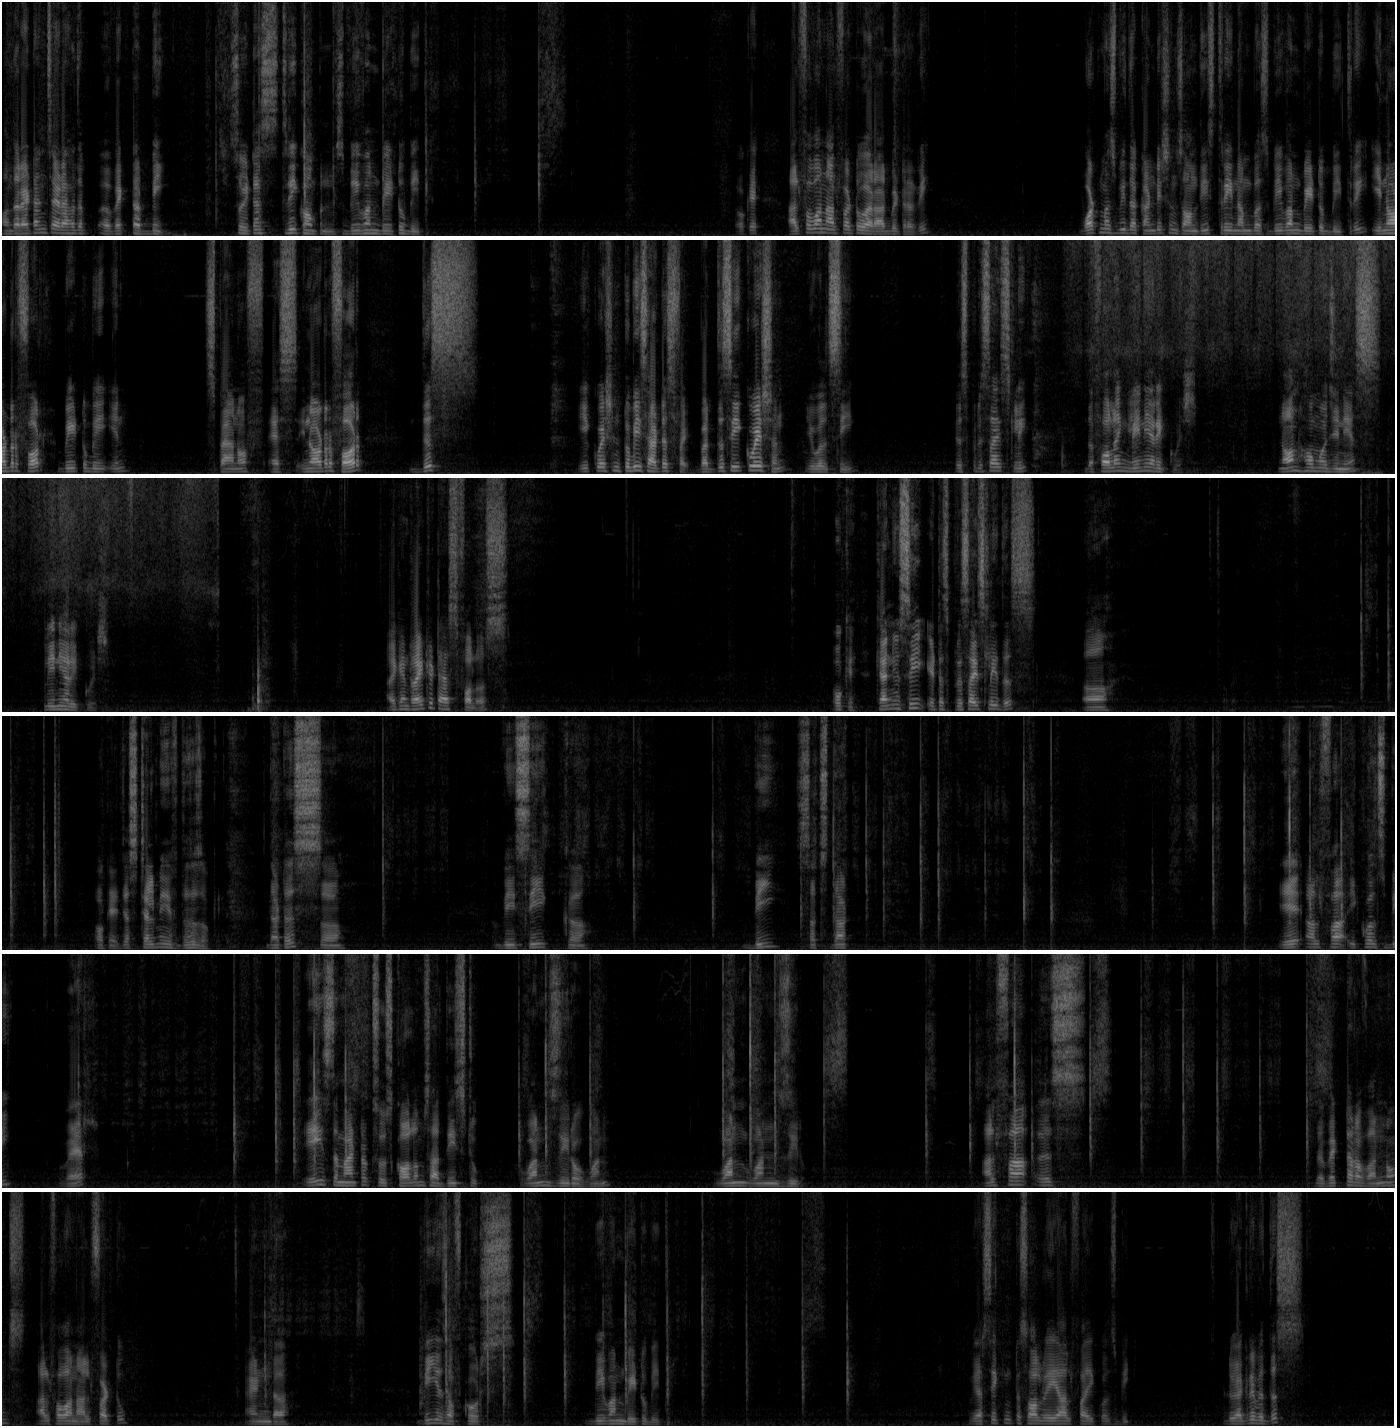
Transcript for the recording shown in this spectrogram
on the right hand side I have the uh, vector B. So it has three components b1 b2 b3 okay? Alpha 1 alpha 2 are arbitrary. What must be the conditions on these three numbers b1 b2 b3 in order for b to be in span of S? In order for this equation to be satisfied. But this equation you will see is precisely the following linear equation non homogeneous linear equation. I can write it as follows. Okay can you see it is precisely this? Uh, okay just tell me if this is okay. That is uh, we seek uh, B such that A alpha equals B where? A is the matrix whose columns are these two. 1 0 1 1 1 0 alpha is the vector of unknowns alpha 1 alpha 2 and uh, b is of course b1 b2 b3 we are seeking to solve a alpha equals b. Do you agree with this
